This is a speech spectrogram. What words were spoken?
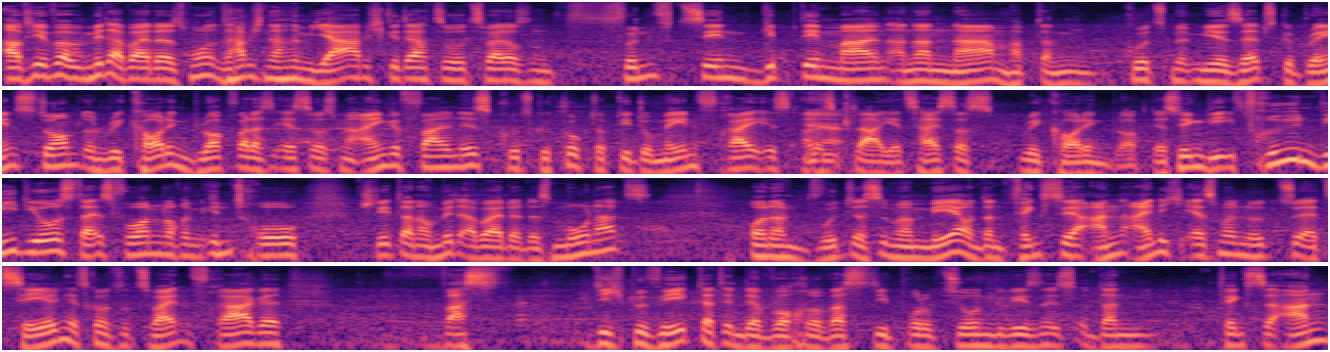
auf jeden Fall Mitarbeiter des Monats. habe ich nach einem Jahr habe ich gedacht, so 2015, gib dem mal einen anderen Namen. Habe dann kurz mit mir selbst gebrainstormt und Recording Blog war das erste, was mir eingefallen ist. Kurz geguckt, ob die Domain frei ist. Alles ja. klar, jetzt heißt das Recording Blog. Deswegen die frühen Videos, da ist vorne noch im Intro, steht da noch Mitarbeiter des Monats. Und dann wurde das immer mehr und dann fängst du ja an, eigentlich erstmal nur zu erzählen. Jetzt kommt zur zweiten Frage, was dich bewegt hat in der Woche, was die Produktion gewesen ist. Und dann fängst du an.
